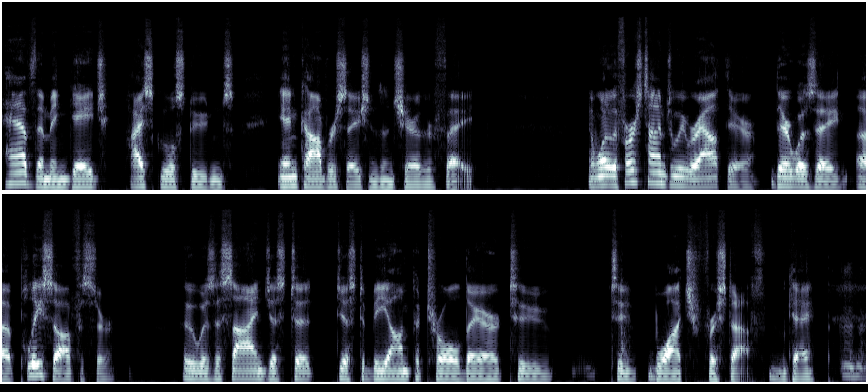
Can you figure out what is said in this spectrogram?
have them engage high school students in conversations and share their faith. And one of the first times we were out there, there was a, a police officer who was assigned just to just to be on patrol there to to watch for stuff. Okay. Mm-hmm.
